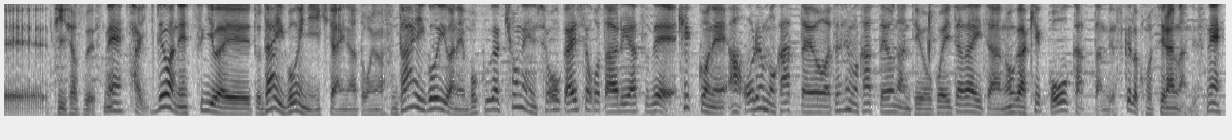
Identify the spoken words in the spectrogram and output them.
えー、T シャツですね。はい。ではね次はえっ、ー、と第5位に行きたいなと思います。第5位はね僕が去年紹介したことあるやつで結構ねあ俺も買ったよ私も買ったよなんていうお声いただいたのが結構多かったんですけどこちらなんですね。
